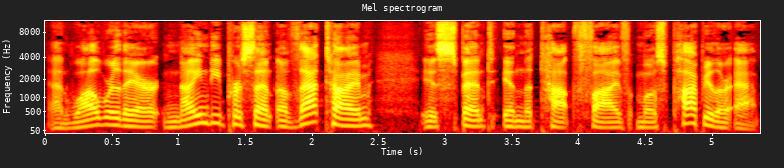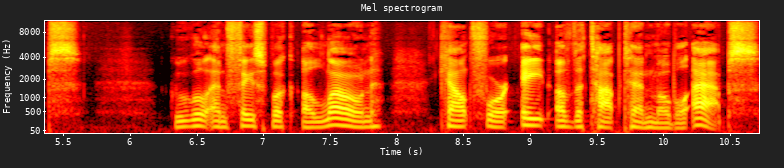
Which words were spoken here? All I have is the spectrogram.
And while we're there, 90% of that time is spent in the top five most popular apps. Google and Facebook alone count for eight of the top 10 mobile apps.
